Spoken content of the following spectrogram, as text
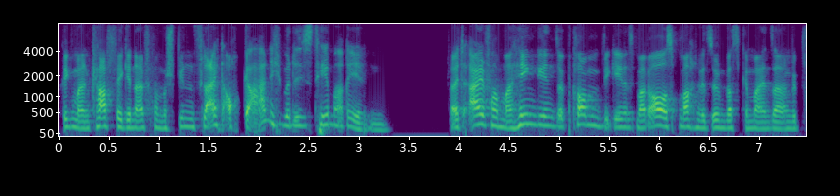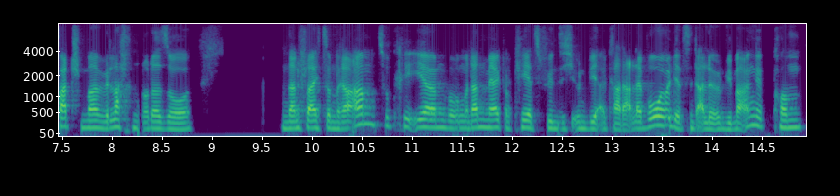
trinken mal einen Kaffee, gehen einfach mal spielen und vielleicht auch gar nicht über dieses Thema reden. Vielleicht einfach mal hingehen, so komm, wir gehen jetzt mal raus, machen jetzt irgendwas gemeinsam, wir quatschen mal, wir lachen oder so. Und dann vielleicht so einen Rahmen zu kreieren, wo man dann merkt, okay, jetzt fühlen sich irgendwie gerade alle wohl, jetzt sind alle irgendwie mal angekommen,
